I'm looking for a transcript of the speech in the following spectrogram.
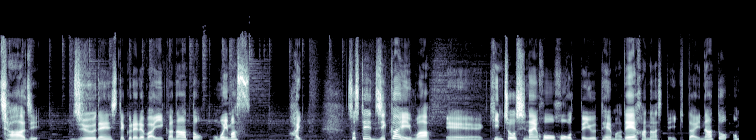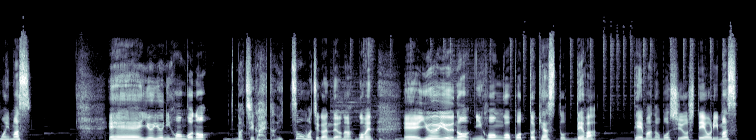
チャージ充電してくれればいいかなと思います。はい。そして次回は、えー緊張しない方法っていうテーマで話していきたいなと思います。えー、ゆうゆう日本語の間違えた。いっつも間違えんだよな。ごめん。えー、ゆうゆうの日本語ポッドキャストではテーマの募集をしております。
